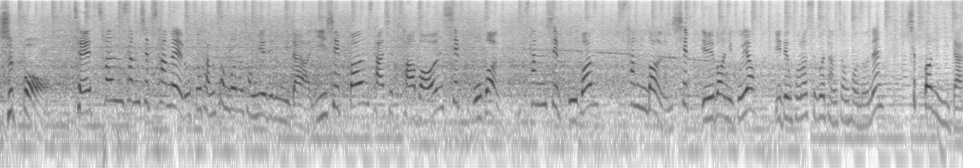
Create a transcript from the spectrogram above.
10번. 제 1033회 로또 당첨번호 정리해드립니다. 20번, 44번, 15번, 35번, 3번, 11번이고요. 2등 보너스볼 당첨번호는 10번입니다.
